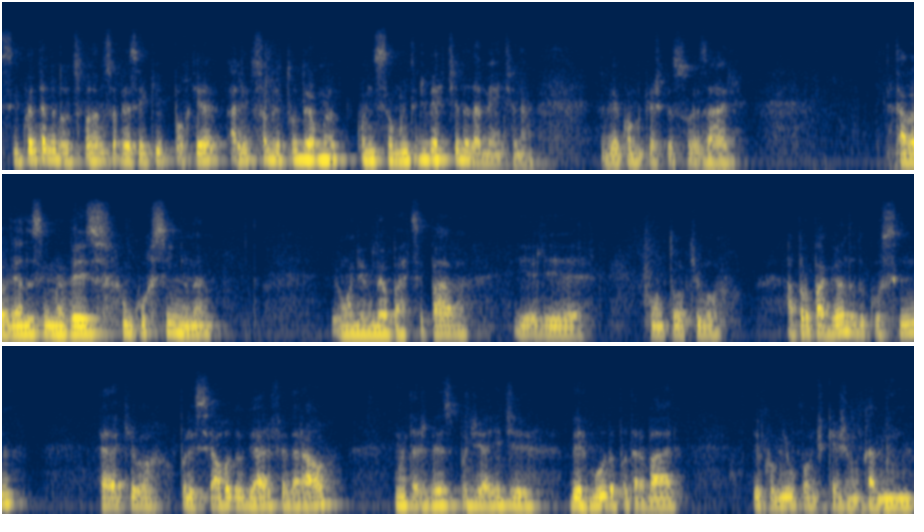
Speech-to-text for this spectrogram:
50 minutos falando sobre essa equipe, porque, além de sobretudo, é uma condição muito divertida da mente, né? Ver como que as pessoas agem. Estava vendo, assim, uma vez um cursinho, né? Um amigo meu participava e ele contou que o, a propaganda do cursinho era que o policial rodoviário federal muitas vezes podia ir de bermuda para o trabalho, e comi um pão de queijo no caminho,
